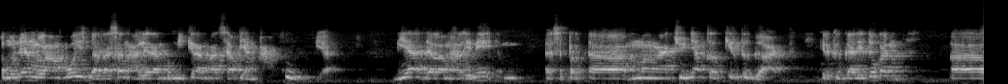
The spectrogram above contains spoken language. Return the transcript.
Kemudian melampaui batasan aliran pemikiran mazhab yang kaku ya. Dia dalam hal ini eh, seperti eh, mengacunya ke Kierkegaard. Kierkegaard itu kan eh,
